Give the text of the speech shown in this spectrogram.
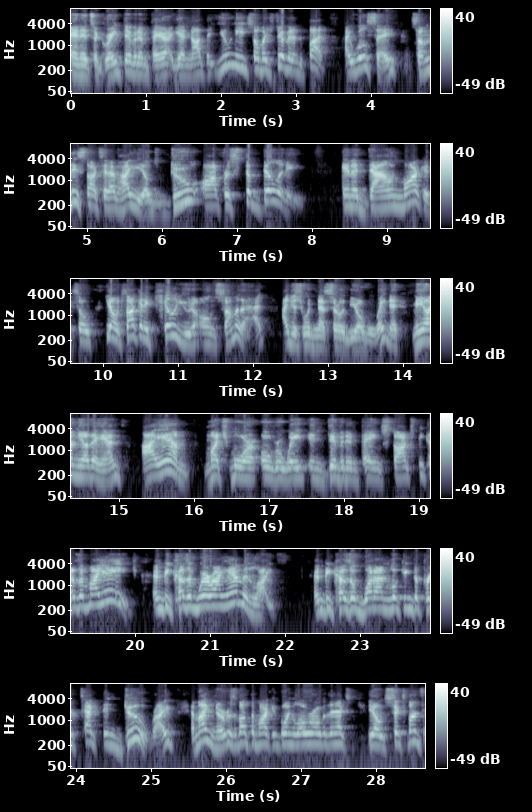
and it's a great dividend payer. Again not that you need so much dividend but I will say some of these stocks that have high yields do offer stability in a down market. So, you know, it's not going to kill you to own some of that. I just wouldn't necessarily be overweight it. Me, on the other hand, I am much more overweight in dividend paying stocks because of my age and because of where I am in life and because of what I'm looking to protect and do, right? Am I nervous about the market going lower over the next, you know, six months?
